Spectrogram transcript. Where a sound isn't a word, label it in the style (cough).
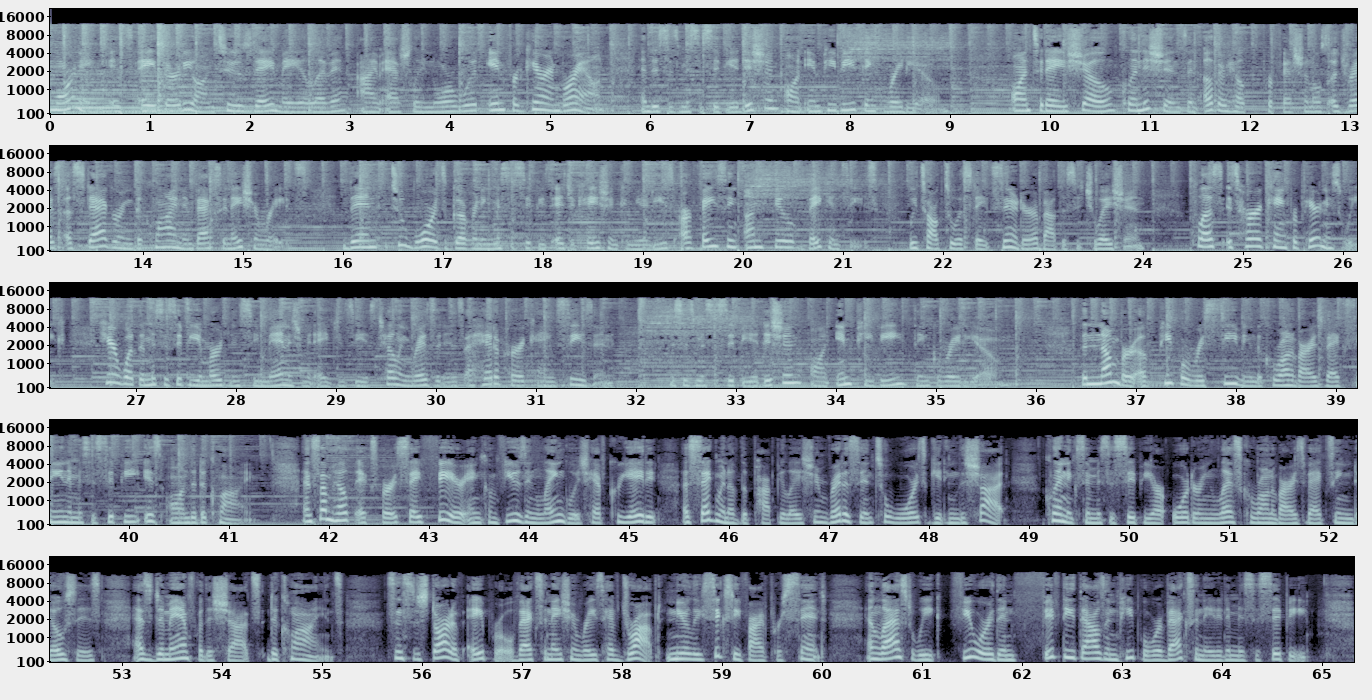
Good morning. It's 8:30 on Tuesday, May 11th. I'm Ashley Norwood in for Karen Brown, and this is Mississippi Edition on MPB Think Radio. On today's show, clinicians and other health professionals address a staggering decline in vaccination rates. Then, two boards governing Mississippi's education communities are facing unfilled vacancies. We talked to a state senator about the situation. Plus, it's Hurricane Preparedness Week. Hear what the Mississippi Emergency Management Agency is telling residents ahead of hurricane season. This is Mississippi Edition on MPB Think Radio. The number of people receiving the coronavirus vaccine in Mississippi is on the decline. And some health experts say fear and confusing language have created a segment of the population reticent towards getting the shot. Clinics in Mississippi are ordering less coronavirus vaccine doses as demand for the shots declines. Since the start of April, vaccination rates have dropped nearly 65%, and last week, fewer than 50,000 people were vaccinated in Mississippi.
